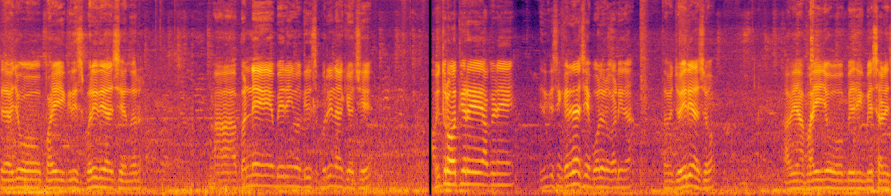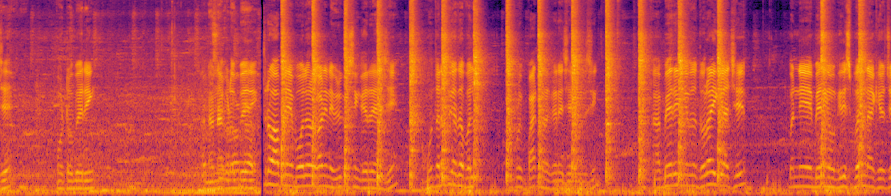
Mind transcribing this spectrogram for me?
ત્યાં જો ભાઈ ગ્રીસ ભરી રહ્યા છે અંદર. આ બંને બેરિંગમાં ગ્રીસ ભરી નાખ્યો છે. મિત્રો, અત્યારે આપણે ઇરિગેશન કરી રહ્યા છીએ બોલેરો ગાડીના. તમે જોઈ રહ્યા છો. હવે આ ભાઈ જો બેરિંગ બેસાડે છે. મોટો બેરિંગ નાનકડો બેરિંગ મિત્રો, આપણે બોલેરો ગાડીને વિલ્કિસિંગ કરી રહ્યા છીએ. હું તો નથી કહેતો, ભલે આપણું પાર્ટનર કરે છે વિલ્કિસિંગ આ બેરિંગ બધા ધોરાઈ ગયા છે. બંને બેરિંગમાં ગ્રીસ ભરી નાખ્યો છે.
